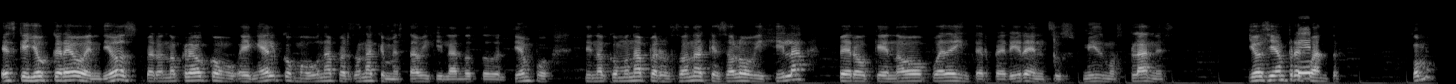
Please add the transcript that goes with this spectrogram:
es que yo creo en Dios, pero no creo como, en Él como una persona que me está vigilando todo el tiempo, sino como una persona que solo vigila, pero que no puede interferir en sus mismos planes. Yo siempre cuando... ¿Cómo?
